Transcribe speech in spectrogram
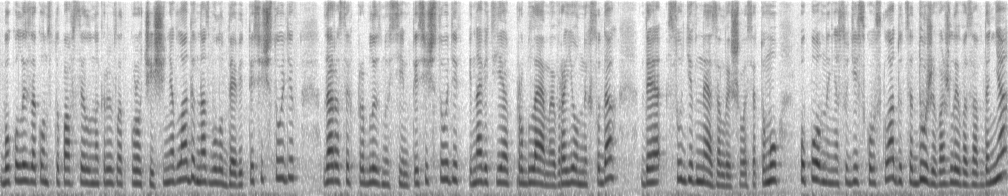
Бо коли закон вступав в силу, наприклад, про очищення влади, в нас було 9 тисяч суддів, зараз їх приблизно 7 тисяч суддів, і навіть є проблеми в районних судах, де суддів не залишилося. Тому поповнення суддівського складу це дуже важливе завдання,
